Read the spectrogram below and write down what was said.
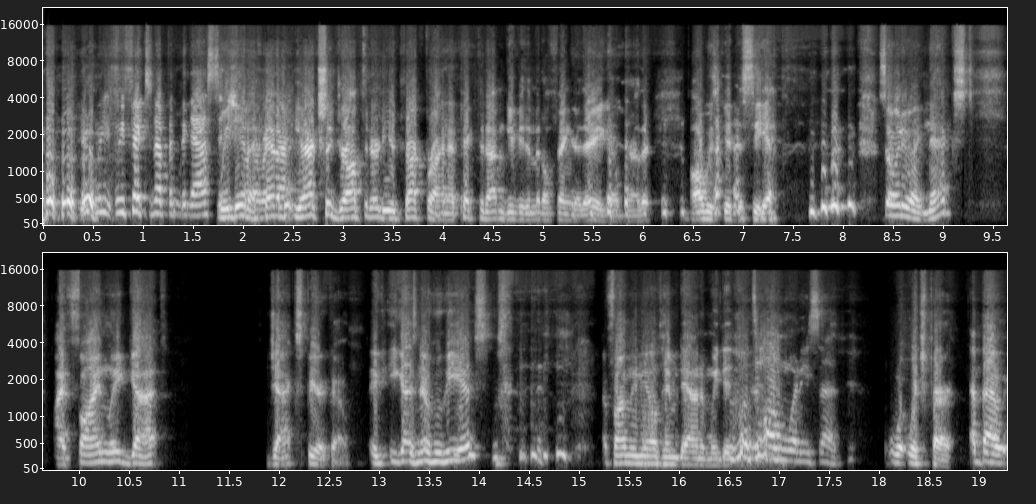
we, we picked it up at the gas station. We did. I found it. You actually dropped it out of your truck, Brian. I picked it up and give you the middle finger. There you go, brother. Always good to see you. so anyway, next, I finally got Jack Spirko. If you guys know who he is, I finally nailed him down, and we did. Well, tell him what he said Wh- Which part? about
